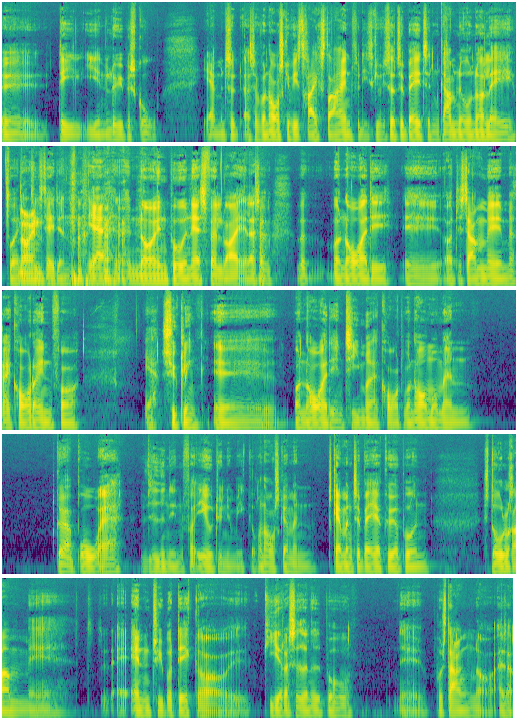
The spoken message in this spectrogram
øh, del i en løbesko? Ja, men så, altså, hvornår skal vi strække stregen? Fordi skal vi så tilbage til den gamle underlag på atletikstadion? ja, nøgen på en asfaltvej. Eller, altså, hvornår er det? Øh, og det samme med, med rekorder inden for ja, cykling. Øh, hvornår er det en timerekord? Hvornår må man gøre brug af viden inden for aerodynamik? Og hvornår skal man, skal man tilbage og køre på en stålramme med anden typer dæk og øh, gear, der sidder nede på, øh, på stangen? Og, altså,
